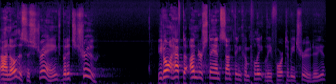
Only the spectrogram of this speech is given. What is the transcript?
I know this is strange, but it's true. You don't have to understand something completely for it to be true, do you?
